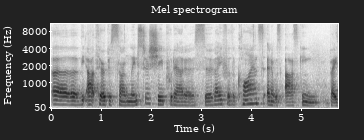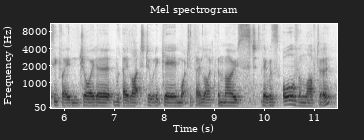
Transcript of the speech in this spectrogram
Uh, the art therapist Sun Leinster, she put out a survey for the clients and it was asking basically if they enjoyed it, would they like to do it again, what did they like the most. There was, all of them loved it.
